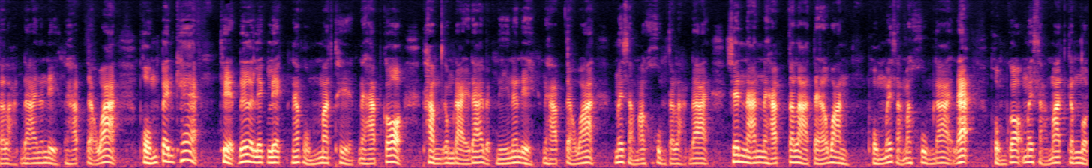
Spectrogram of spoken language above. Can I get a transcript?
ตลาดได้นั่นเองนะครับ แต่ว่าผมเป็นแค่เทรดเดอร์เล็กๆนะผมมาเทรดนะครับ ก็ทำกำไรได้แบบนี้นั่นเองนะครับ แต่ว่าไม่สามารถควบคุมตลาดได้ เช่นนั้นนะครับ ตลาดแต่ละวันผมไม่สามารถคุมได้และ ผมก็ไม่สามารถกำหนด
